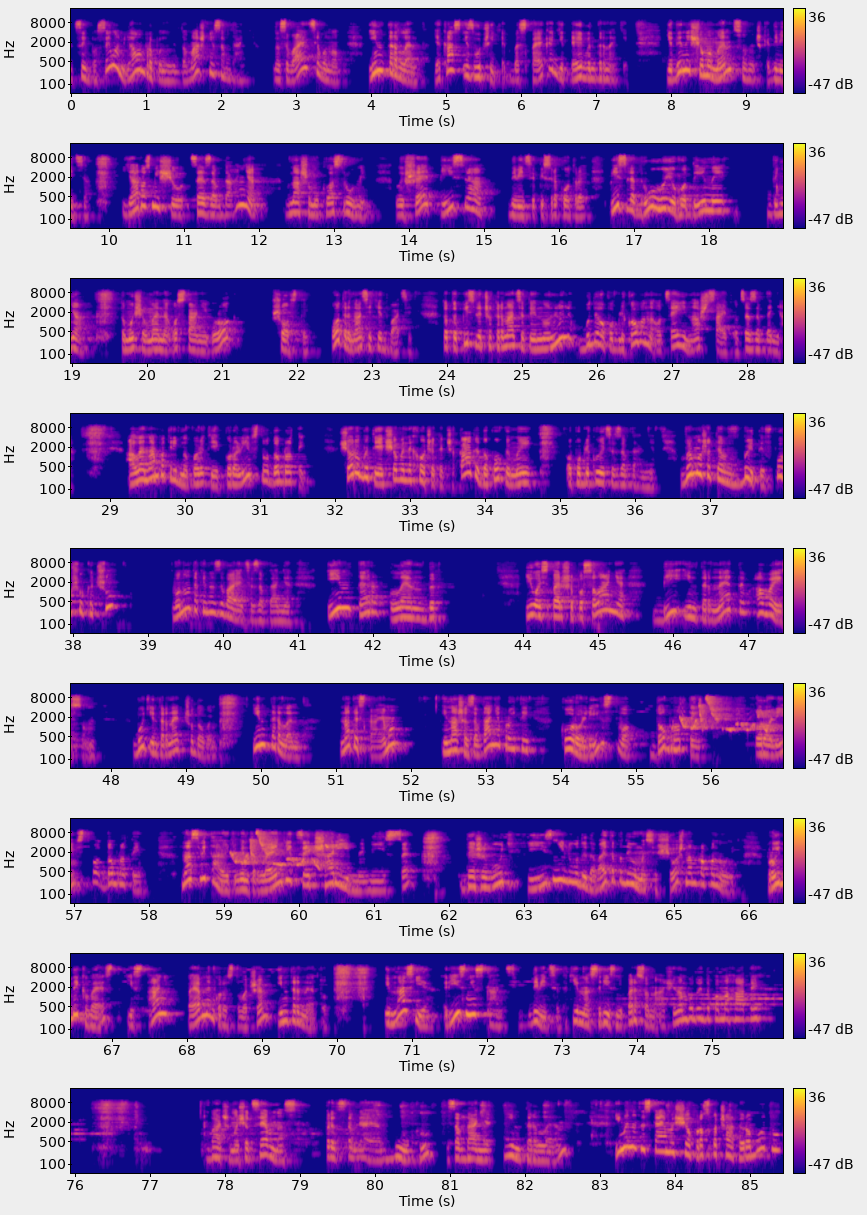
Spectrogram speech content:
цим посилом я вам пропоную домашнє завдання. Називається воно Інтерленд. Якраз і звучить як безпека дітей в інтернеті. Єдиний що момент, сонечки, дивіться, я розміщу це завдання в нашому класрумі лише після, дивіться, після котрої, після другої години дня. Тому що в мене останній урок шостий о 13.20. Тобто після 14.00 буде опубліковано оцей наш сайт, оце завдання. Але нам потрібно пройти королівство доброти. Що робити, якщо ви не хочете чекати, допоки ми опублікується завдання? Ви можете вбити в пошукачу, воно так і називається завдання Інтерленд. І ось перше посилання Be Internet Awesome. Будь інтернет чудовим. Інтерленд. Натискаємо, і наше завдання пройти Королівство доброти. Королівство доброти. Нас вітають в Інтерленді. Це чарівне місце, де живуть різні люди. Давайте подивимося, що ж нам пропонують. Пройди квест і стань певним користувачем інтернету. І в нас є різні станції. Дивіться, такі в нас різні персонажі нам будуть допомагати. Бачимо, що це в нас представляє Google завдання Interland. І ми натискаємо, щоб розпочати роботу.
